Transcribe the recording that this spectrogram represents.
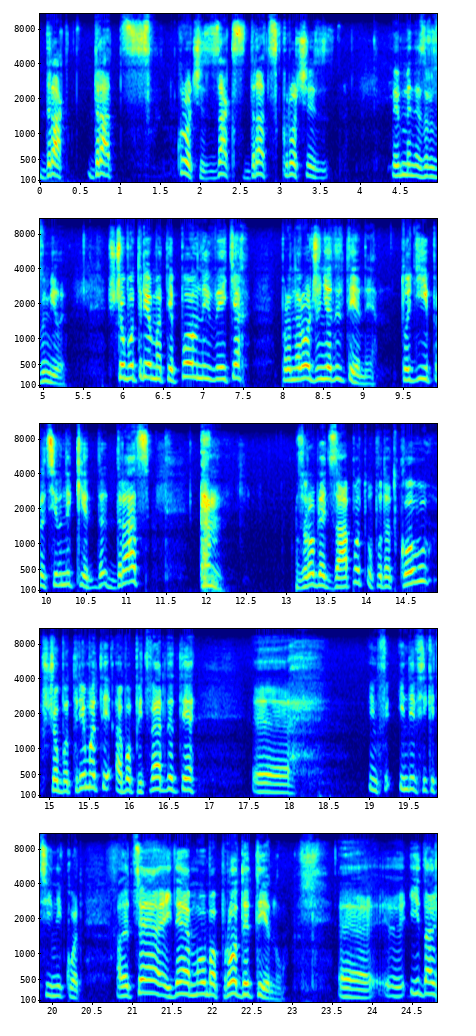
ДРАЦ, коротше, ЗАГС, ДРАЦ, коротше, ви мене зрозуміли. Щоб отримати повний витяг про народження дитини. Тоді працівники ДРАЦ зроблять запит у податкову, щоб отримати або підтвердити е, ідентифікаційний код. Але це йде мова про дитину. Е, е, і далі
